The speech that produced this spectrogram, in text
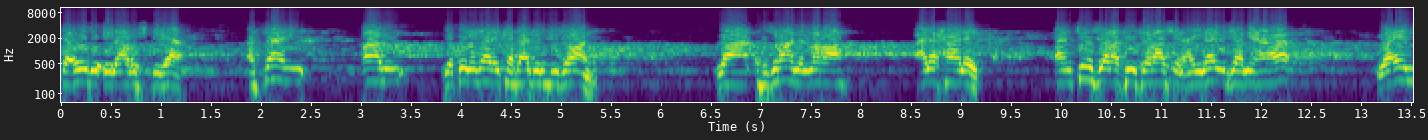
تعود إلى رشدها. الثاني قالوا يكون ذلك بعد الهجران. وهجران المرأة على حالين أن تهجر في فراش أي لا يجامعها وإن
